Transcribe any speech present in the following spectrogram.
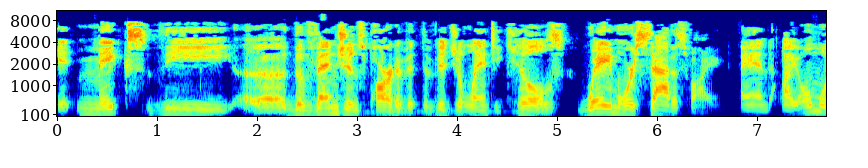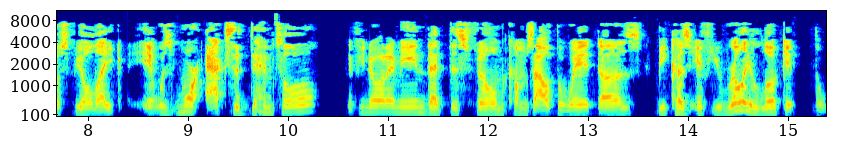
it makes the, uh, the vengeance part of it, the vigilante kills, way more satisfying. And I almost feel like it was more accidental if you know what I mean, that this film comes out the way it does. Because if you really look at the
